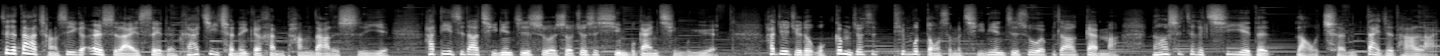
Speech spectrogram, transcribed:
这个大厂是一个二十来岁的，可他继承了一个很庞大的事业。他第一次到祈念之树的时候，就是心不甘情不愿，他就觉得我根本就是听不懂什么祈念之树，我也不知道要干嘛。然后是这个企业的。老陈带着他来，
